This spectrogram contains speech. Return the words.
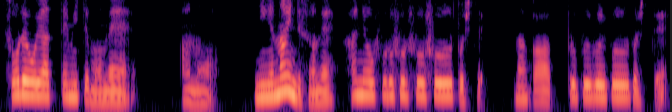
それをやってみてもね、あの、逃げないんですよね。羽をフルフルフルフルとして、なんか、プルプルプルプルとして、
